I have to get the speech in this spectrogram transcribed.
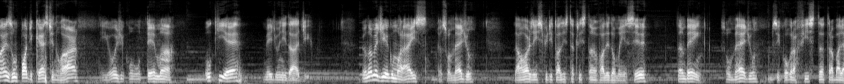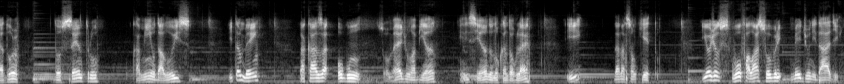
Mais um podcast no ar e hoje com o tema O que é mediunidade? Meu nome é Diego Moraes, eu sou médium da Ordem Espiritualista Cristã Vale do Amanhecer. Também sou médium, psicografista, trabalhador do Centro Caminho da Luz e também da Casa Ogum. Sou médium Abian, iniciando no Candomblé e da nação Queto. E hoje eu vou falar sobre mediunidade.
